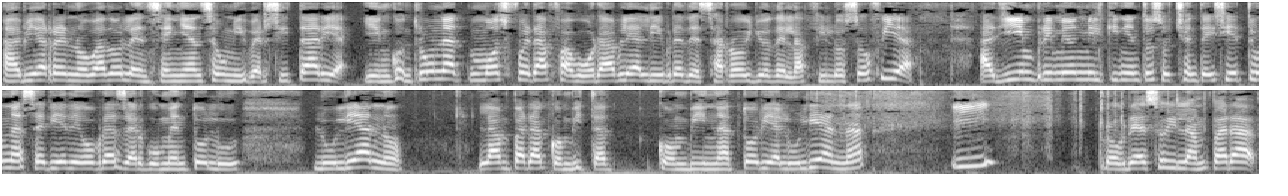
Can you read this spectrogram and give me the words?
había renovado la enseñanza universitaria y encontró una atmósfera favorable al libre desarrollo de la filosofía. Allí imprimió en 1587 una serie de obras de argumento luliano, lámpara combinatoria luliana y progreso y lámpara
